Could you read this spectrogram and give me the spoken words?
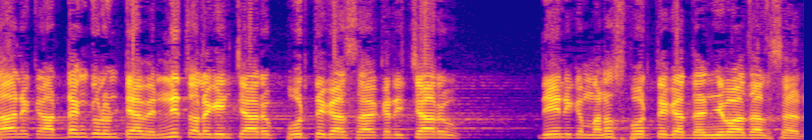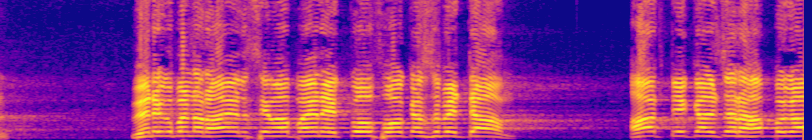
దానికి అడ్డంకులుంటే అవన్నీ తొలగించారు పూర్తిగా సహకరించారు దీనికి మనస్ఫూర్తిగా ధన్యవాదాలు సార్ వెనుకబడిన రాయలసీమ పైన ఎక్కువ ఫోకస్ పెట్టాం హార్టికల్చర్ హబ్గా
